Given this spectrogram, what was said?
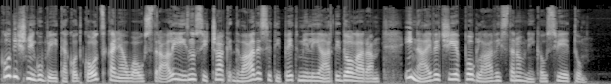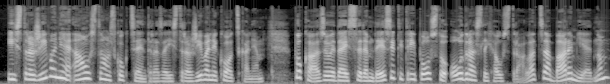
Godišnji gubitak od kockanja u Australiji iznosi čak 25 milijardi dolara i najveći je po glavi stanovnika u svijetu. Istraživanje Australskog centra za istraživanje kockanja pokazuje da je 73% odraslih Australaca barem jednom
